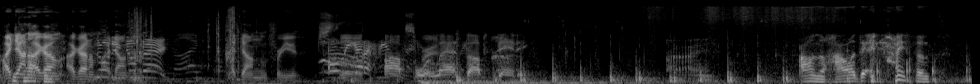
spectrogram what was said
I down. I got him. I got him. I downed him. I downed him for you. Just a Op 4 last stop standing. Alright. I don't know how I did knifed.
